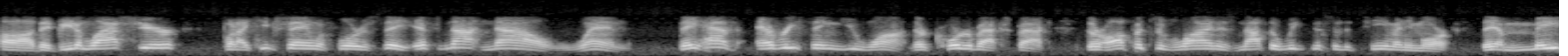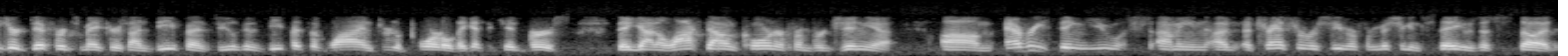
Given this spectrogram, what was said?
Uh, they beat them last year, but I keep saying with Florida State, if not now, when? They have everything you want. Their quarterback's back. Their offensive line is not the weakness of the team anymore. They have major difference makers on defense. You look at the defensive line through the portal, they get the kid first. They got a lockdown corner from Virginia. Um, everything you, I mean, a, a transfer receiver from Michigan State who's a stud.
